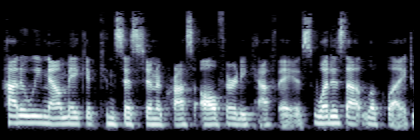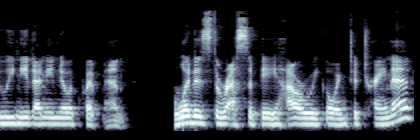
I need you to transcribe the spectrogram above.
How do we now make it consistent across all 30 cafes? What does that look like? Do we need any new equipment? What is the recipe? How are we going to train it?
